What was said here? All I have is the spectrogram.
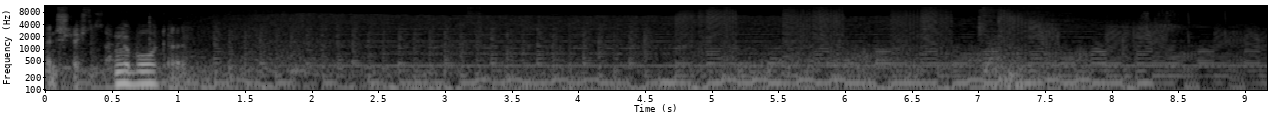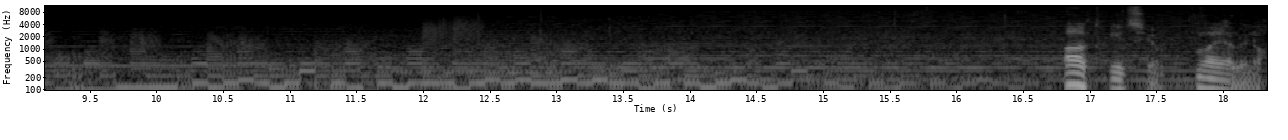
ein schlechtes Angebot. Also. Patricium, war ja genug.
